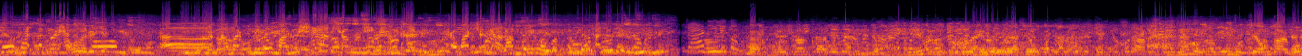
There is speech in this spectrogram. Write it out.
খুব ভালো লাগল। আমার প্রিয় মানুষরা সব ছিলেন আর সবার সঙ্গে আলাপ করে খুব ভালো লাগল। হচ্ছে ওঙ্কার বোম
